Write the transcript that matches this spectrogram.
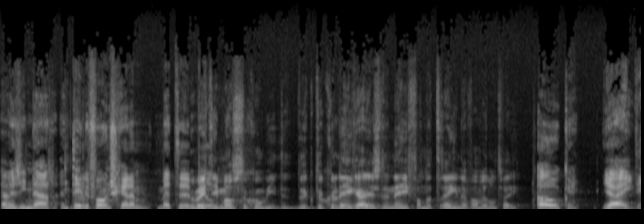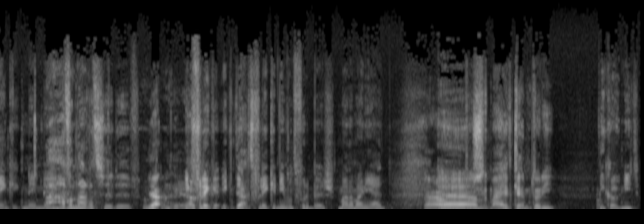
En we zien daar een telefoonscherm met de we beeld- weten iemand toch gewoon wie? De, de, de collega is de neef van de trainer van Willem II. Oh, oké. Ja, ik denk, ik neem... Ah, ik, vandaar dat ze... De, Ja. ik, flikker, ik dacht, flikker niemand voor de bus, maar dat maakt niet uit. Nou, Ehm, maar hij kent hem toch niet? Ik ook niet.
